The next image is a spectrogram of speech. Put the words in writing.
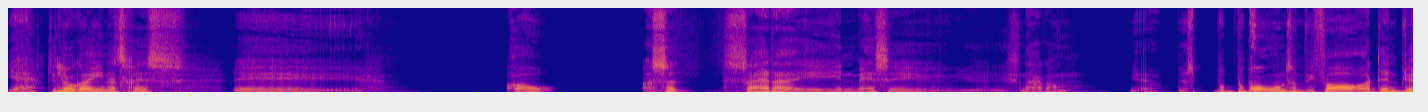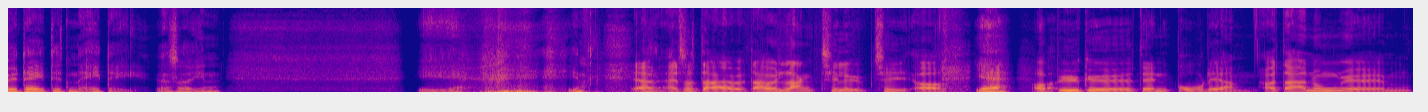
ja, det lukker 61. Øh, og, og så, så er der en masse øh, snak om ja, broen, som vi får, og den bliver i dag, det den er i dag. Altså en... Øh, en ja, altså der er, jo, der er jo et langt tilløb til at, ja, at bygge den bro der, og der er nogle... Øh,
